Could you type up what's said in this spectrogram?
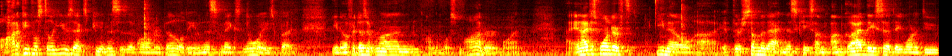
a lot of people still use XP, and this is a vulnerability, and this makes noise. But you know, if it doesn't run on the most modern one, and I just wonder if you know uh, if there's some of that in this case. I'm, I'm glad they said they want to do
